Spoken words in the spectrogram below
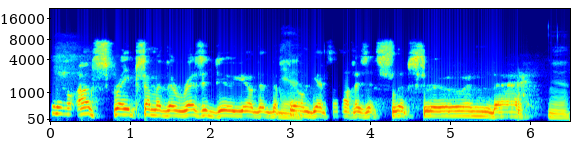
You know, I'll scrape some of the residue you know that the yeah. film gets off as it slips through, and uh, yeah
